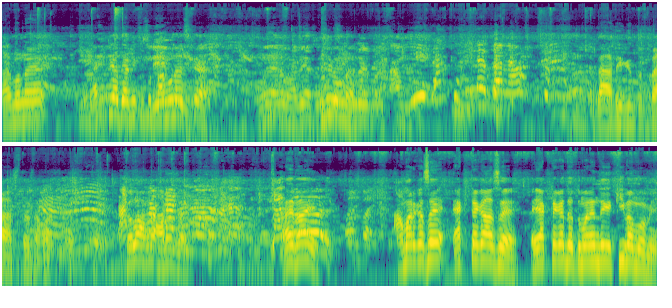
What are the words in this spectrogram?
তার মানে এক টাকা দিয়ে আমি কিছু পাবো না আজকে? দাদি কিন্তু পুরো আসতে আমার চলো আমরা আরও যাই। এই ভাই আমার কাছে এক টাকা আছে। এই এক টাকা দিয়ে তোমার এখান থেকে কি পাবো আমি?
